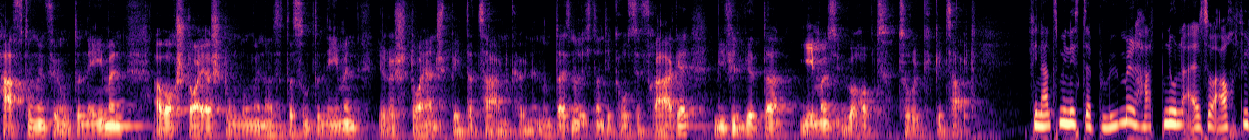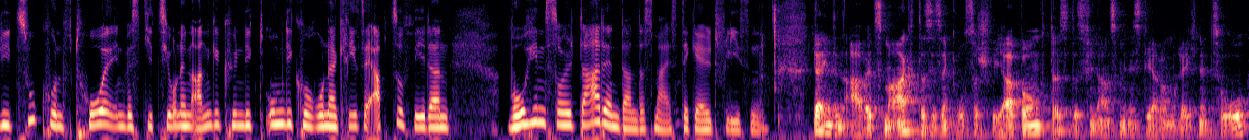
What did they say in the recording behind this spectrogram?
Haftungen für Unternehmen, aber auch Steuerstundungen, also dass Unternehmen ihre Steuern später zahlen können. Und da ist natürlich dann die große Frage, wie viel wird da jemals überhaupt zurückgezahlt? Finanzminister Blümel hat nun also auch für die Zukunft hohe Investitionen angekündigt, um die Corona-Krise abzufedern. Wohin soll da denn dann das meiste Geld fließen? Ja, in den Arbeitsmarkt, das ist ein großer Schwerpunkt. Also das Finanzministerium rechnet so,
